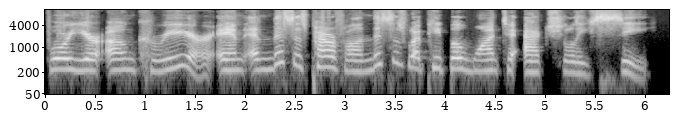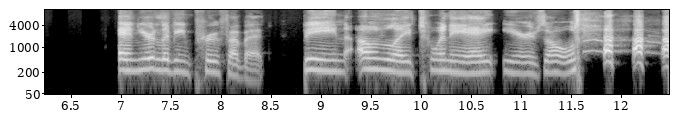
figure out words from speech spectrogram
for your own career. And and this is powerful and this is what people want to actually see. And you're living proof of it being only 28 years old,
